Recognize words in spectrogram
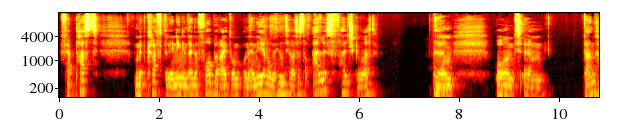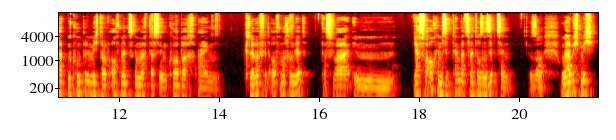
verpasst mit Krafttraining in deiner Vorbereitung und Ernährung hin und her? Was hast du alles falsch gemacht? Ähm, und ähm, dann hat ein Kumpel mich darauf aufmerksam gemacht, dass in Korbach ein Cleverfit aufmachen wird. Das war im, ja, es war auch im September 2017. So. Und da habe ich mich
